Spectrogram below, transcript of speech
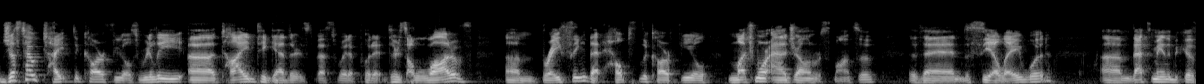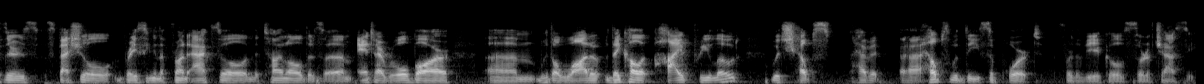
just how tight the car feels. Really uh, tied together is the best way to put it. There's a lot of um, bracing that helps the car feel much more agile and responsive than the CLA would. Um, that's mainly because there's special bracing in the front axle and the tunnel. There's um, anti-roll bar um, with a lot of they call it high preload, which helps have it uh, helps with the support for the vehicle's sort of chassis.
